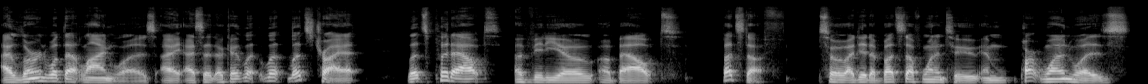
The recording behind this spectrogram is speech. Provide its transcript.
I learned what that line was. I, I said, okay, let, let, let's try it. Let's put out a video about butt stuff. So I did a butt stuff one and two, and part one was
